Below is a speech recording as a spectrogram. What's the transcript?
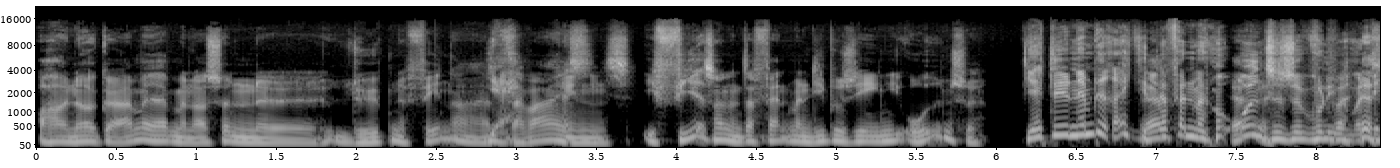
Og har noget at gøre med, at man også sådan øh, løbende finder. Ja, der var en, I 80'erne, der fandt man lige pludselig en i Odense. Ja, det er nemlig rigtigt. Ja. Der fandt man ja. Odense Symfoni, men det er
